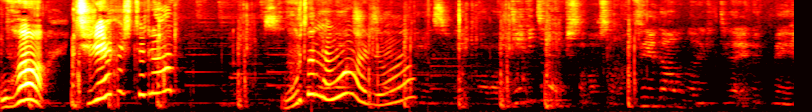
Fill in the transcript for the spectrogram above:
Oha! İçeriye kaçtı lan. Burada ne vardı lan? Niye gittilermiş sabah sabah? Feride Hanımlara gittiler ev öpmeye.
